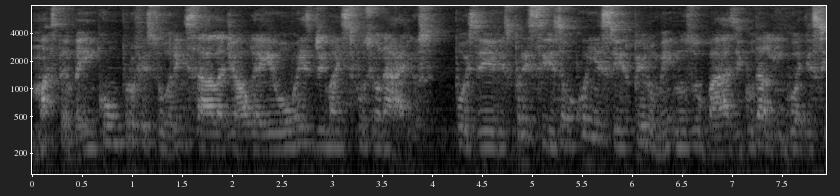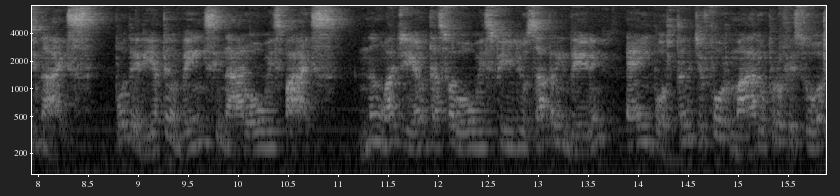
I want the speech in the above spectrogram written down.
mas também com o professor em sala de aula e os demais funcionários, pois eles precisam conhecer pelo menos o básico da língua de sinais. Poderia também ensinar os pais. Não adianta só os filhos aprenderem, é importante formar o professor,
